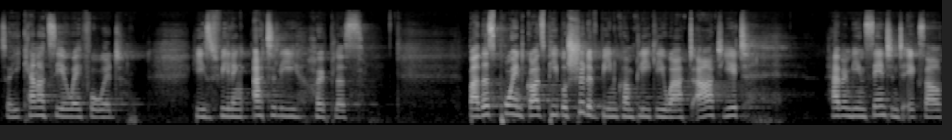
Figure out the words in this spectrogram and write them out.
So he cannot see a way forward. He's feeling utterly hopeless. By this point, God's people should have been completely wiped out, yet Having been sent into exile,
